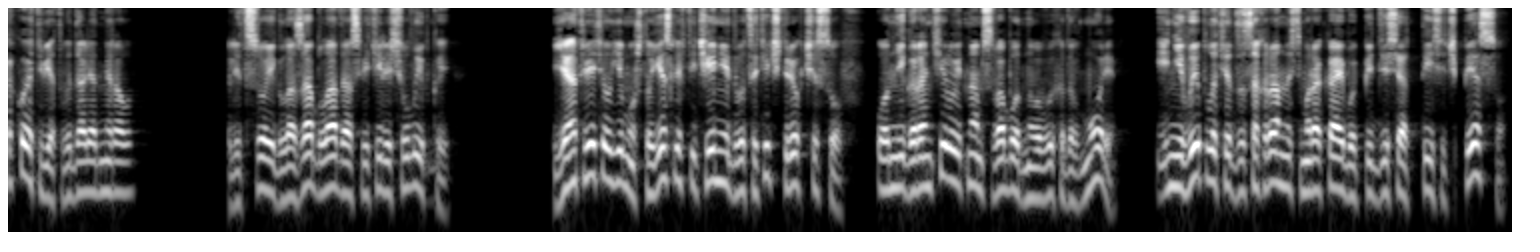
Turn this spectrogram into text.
«Какой ответ вы дали адмиралу?» Лицо и глаза Блада осветились улыбкой. Я ответил ему, что если в течение 24 часов он не гарантирует нам свободного выхода в море, и не выплатит за сохранность Маракайбу 50 тысяч песо,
